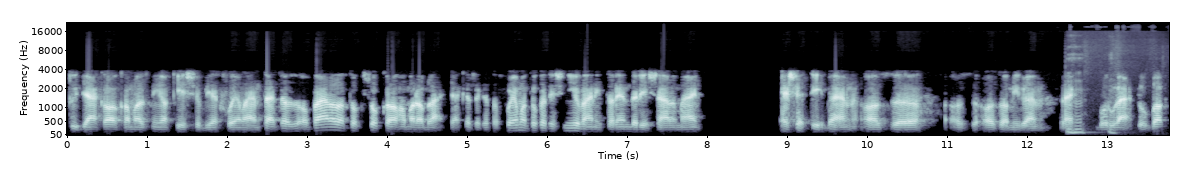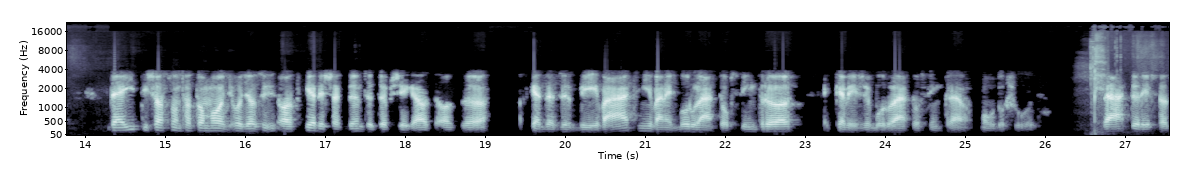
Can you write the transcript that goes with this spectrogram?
tudják alkalmazni a későbbiek folyamán. Tehát az, a vállalatok sokkal hamarabb látják ezeket a folyamatokat, és nyilván itt a rendelésállomány esetében az, az, az amiben legborulátóbbak. De itt is azt mondhatom, hogy, hogy az, a kérdések döntő többsége az, az, az kedvezőbbé vált. Nyilván egy borulátóbb szintről egy kevésbé borulátó szintre módosult. De áttörés az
